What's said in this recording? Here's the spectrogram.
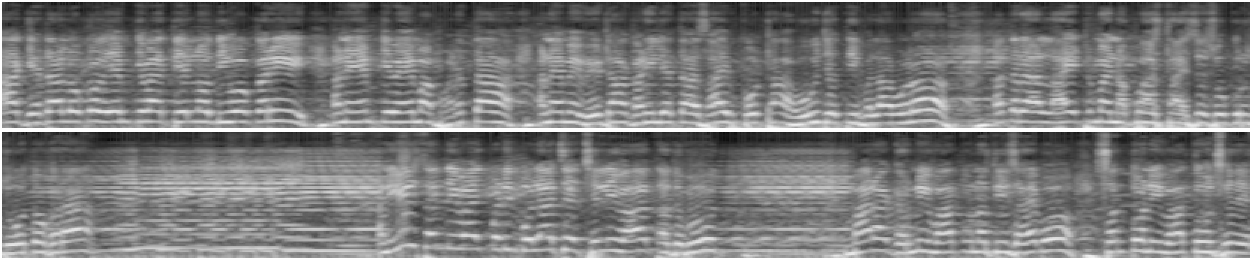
આ ઘેટા લોકો એમ કહેવાય તેલનો દીવો કરી અને એમ કહેવાય એમાં ભણતા અને અમે વેઠા ગણી લેતા. સાહેબ, કોઠા હું જ હતી ભલામણો. અત્યારે આ લાઈટમાં નપાસ થાય છે છોકરું. જુઓ તો ખરા. અને એ સંધિવાજ પંડિત બોલ્યા છે, છેલ્લી વાત અદ્ભુત. મારા ઘરની વાતું નથી સાહેબો, સંતોની વાતું છે.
